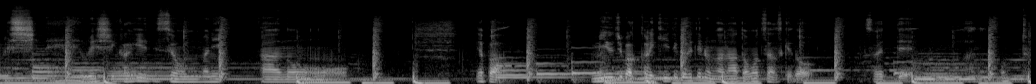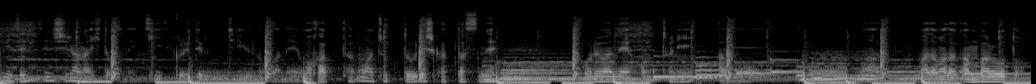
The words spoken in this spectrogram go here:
嬉しいね。嬉しい限りですよほんまに。あのー、やっぱ身内ばっかり聞いてくれてるんかなと思ってたんですけどそうやってあの本当に全然知らない人がね聞いてくれてるっていうのがね分かったのはちょっと嬉しかったっすね。これはね本当にあの、まあ、まだまだ頑張ろうと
